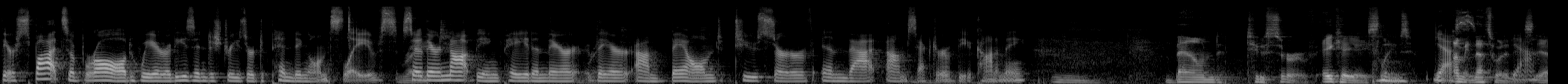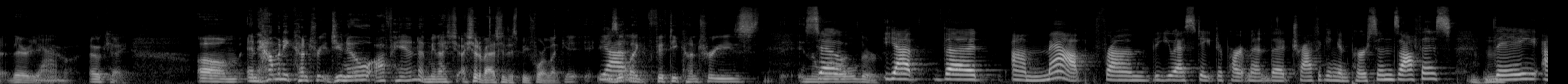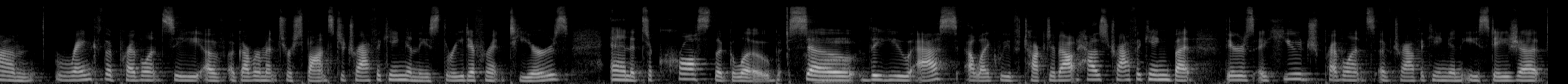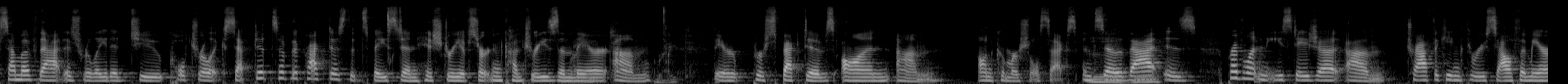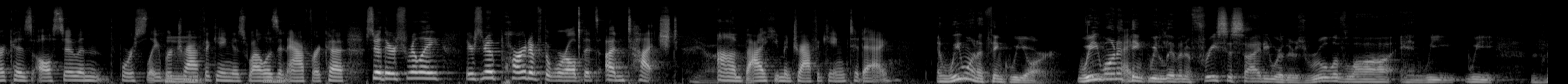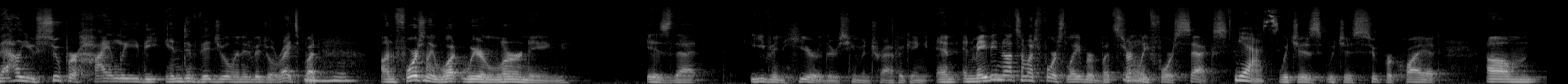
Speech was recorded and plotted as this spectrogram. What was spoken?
there are spots abroad where these industries are depending on slaves, so they're not being paid, and they're they're um, bound to serve in that um, sector of the economy. bound to serve, aka slaves. Mm-hmm. Yes. I mean that's what it is. Yeah. Yeah. There you Yeah. go. Okay. Um, and how many countries? Do you know offhand? I mean, I, sh- I should have asked you this before. Like, i- is it like fifty countries in the so world, or yeah, the um, map from the U.S. State Department, the Trafficking in Persons Office, Mm-hmm. they um, rank the prevalency of a government's response to trafficking in these three different tiers, and it's across the globe. So Ah. the U.S., uh, like we've talked about, has trafficking, but there's a huge prevalence of trafficking in East Asia. Some of that is related to cultural acceptance of the practice that's based in history of certain countries and their um, their perspectives on um, on commercial sex, and so that is prevalent in East Asia. Um, trafficking through South America is also in forced labor trafficking, as well as in Africa. So there's really there's no part of the world that's untouched um, by human trafficking today. And we want to think we are. We want to think we live in a free society where there's rule of law and we we value super highly the individual and individual rights. But unfortunately, what we're learning is that even here there's human trafficking and and maybe not so much forced labor, but certainly forced sex. Yes. Which is which is super quiet. Um,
